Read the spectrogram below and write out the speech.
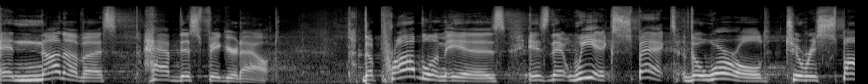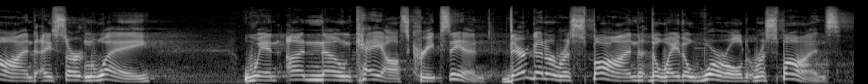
and none of us have this figured out. The problem is, is that we expect the world to respond a certain way when unknown chaos creeps in. They're going to respond the way the world responds.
